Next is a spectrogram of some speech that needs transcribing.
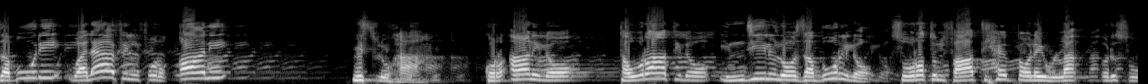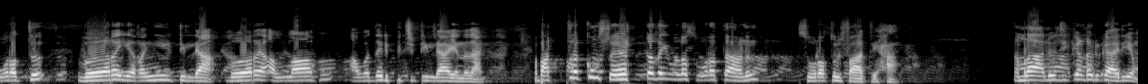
സബൂരി വലാ ഫിൽ ഫുർഖാനി മിസ്ലുഹ. ഖുർആനിലോ തൗറാത്തിലോ ഇഞ്ചിയിലോ സബൂറിലോ സൂറത്തുൽ ഫാത്തിഹ പോലെയുള്ള ഒരു സൂറത്ത് വേറെ ഇറങ്ങിയിട്ടില്ല വേറെ അള്ളാഹു അവതരിപ്പിച്ചിട്ടില്ല എന്നതാണ്. അപ്പൊ അത്രക്കും ശ്രേഷ്ഠതയുള്ള സൂറത്താണ് സൂറത്തുൽ ഫാത്തിഹ. നമ്മൾ ആലോചിക്കേണ്ട ഒരു കാര്യം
